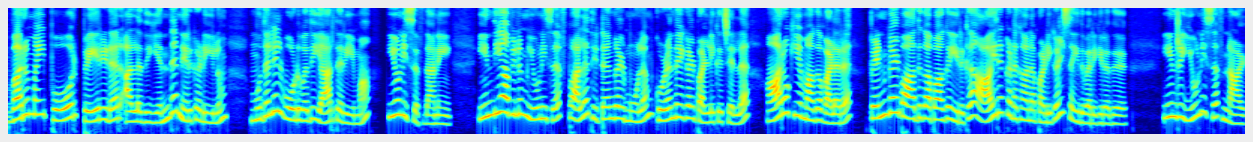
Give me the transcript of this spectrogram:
வறுமை போர் பேரிடர் அல்லது எந்த நெருக்கடியிலும் முதலில் ஓடுவது யார் தெரியுமா? யூனிசெஃப் தானே. இந்தியாவிலும் யூனிசெஃப் பல திட்டங்கள் மூலம் குழந்தைகள் பள்ளிக்கு செல்ல ஆரோக்கியமாக வளர பெண்கள் பாதுகாப்பாக இருக்க ஆயிரக்கணக்கான படிகள் செய்து வருகிறது. இன்று யூனிசெஃப் நாள்.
